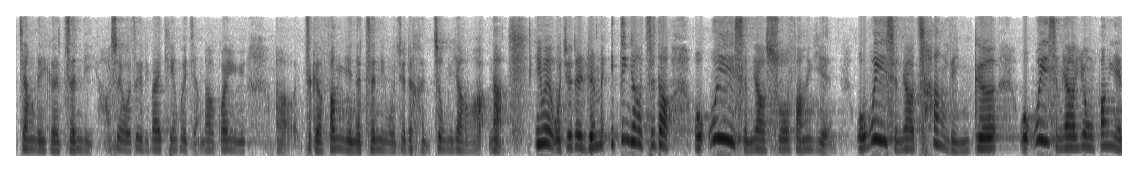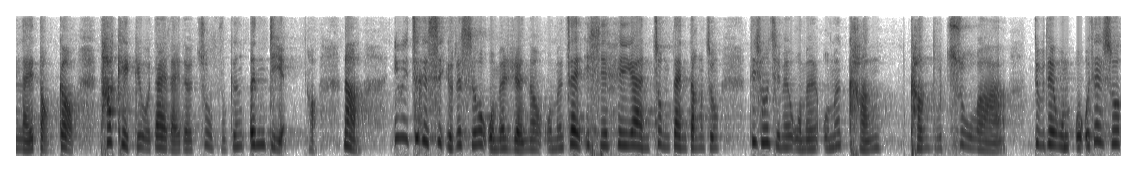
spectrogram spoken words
这样的一个真理啊。所以我这个礼拜天会讲到关于呃这个方言的真理，我觉得很重要啊。那因为我觉得人们一定要知道，我为什么要说方言，我为什么要唱灵歌，我为什么要用方言来祷告，它可以给我带来的祝福跟恩典。好，那因为这个是有的时候我们人呢，我们在一些黑暗重担当中。弟兄姐妹，我们我们扛扛不住啊，对不对？我我我在说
